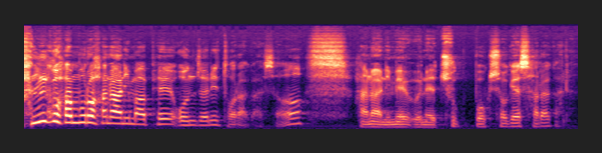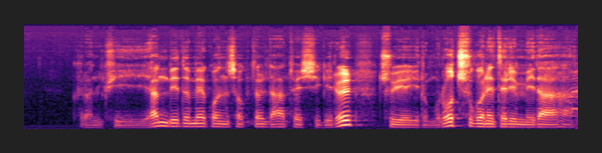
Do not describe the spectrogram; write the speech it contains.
간구함으로 하나님 앞에 온전히 돌아가서 하나님의 은혜 축복 속에 살아가는 그런 귀한 믿음의 권속들 다 되시기를 주의 이름으로 축원해 드립니다.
